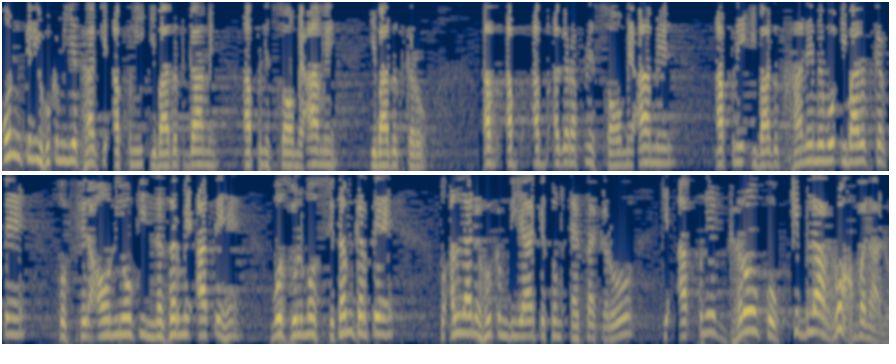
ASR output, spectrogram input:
ان کے لیے حکم یہ تھا کہ اپنی عبادت گاہ میں، اپنے سو میں عبادت کرو۔ اب اب اب اگر اپنے سو میں، اپنے عبادت خانے میں وہ عبادت کرتے ہیں تو فرعونیوں کی نظر میں آتے ہیں، وہ ظلم و ستم کرتے ہیں۔ تو اللہ نے حکم دیا کہ تم ایسا کرو کہ اپنے گھروں کو قبلہ رخ بنا لو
